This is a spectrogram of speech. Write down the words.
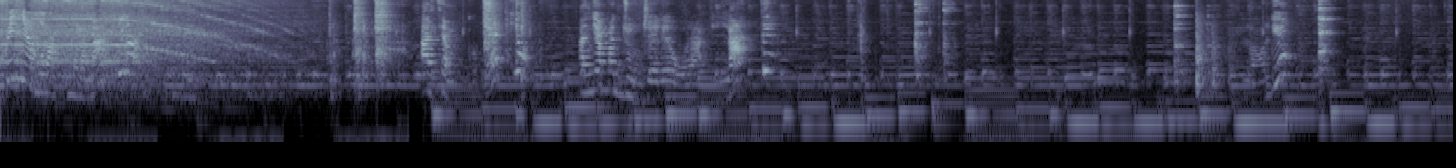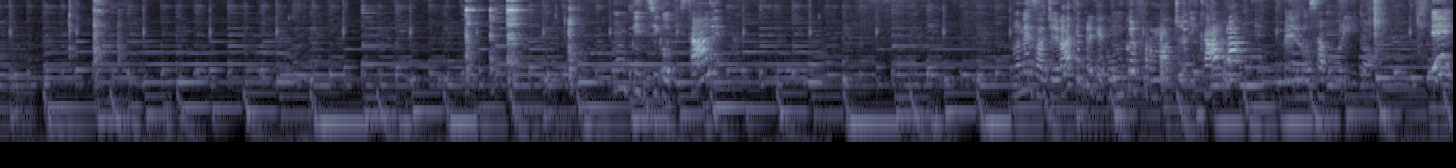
Spegniamo un attimo la macchina. Alziamo il coperchio. Andiamo ad aggiungere ora il latte pizzico di sale. Non esagerate perché comunque il formaggio di capra è bello saporito. E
